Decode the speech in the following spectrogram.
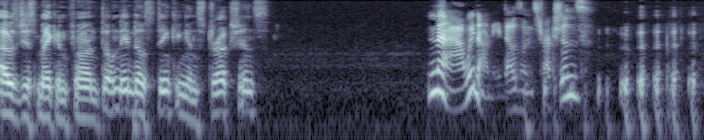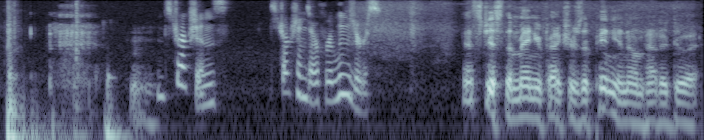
I was just making fun. Don't need no stinking instructions. Nah, we don't need those instructions. instructions. Instructions are for losers. That's just the manufacturer's opinion on how to do it.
